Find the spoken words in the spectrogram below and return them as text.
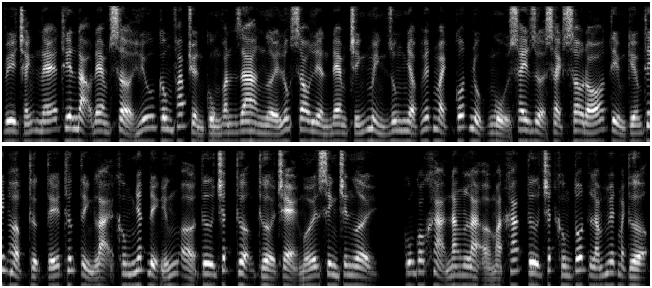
vì tránh né thiên đạo đem sở hữu công pháp chuyển cùng văn ra người lúc sau liền đem chính mình dung nhập huyết mạch cốt nhục ngủ say rửa sạch sau đó tìm kiếm thích hợp thực tế thức tỉnh lại không nhất định ứng ở tư chất thượng thừa trẻ mới sinh trên người, cũng có khả năng là ở mặt khác tư chất không tốt lắm huyết mạch thượng.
